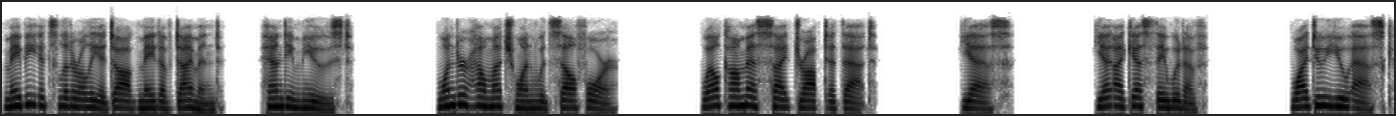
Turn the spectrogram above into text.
Maybe it's literally a dog made of diamond, Handy mused. Wonder how much one would sell for. Welcome's sight dropped at that. Yes. Yet I guess they would've. Why do you ask?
